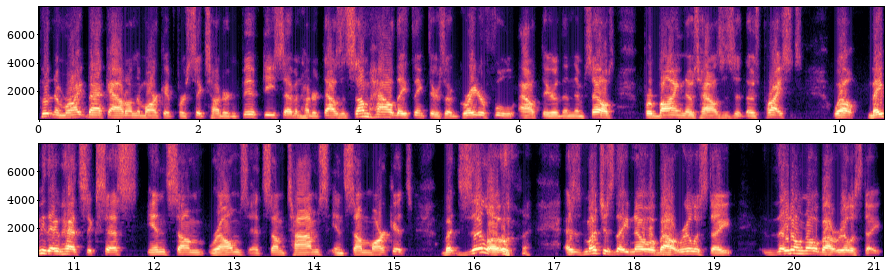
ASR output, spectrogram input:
putting them right back out on the market for 650, 700,000. Somehow they think there's a greater fool out there than themselves for buying those houses at those prices. Well, maybe they've had success in some realms at some times in some markets, but Zillow, as much as they know about real estate, they don't know about real estate.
